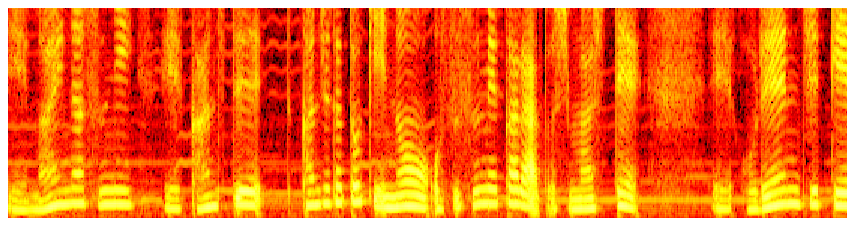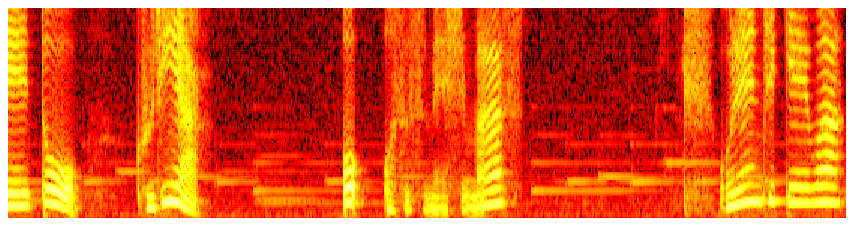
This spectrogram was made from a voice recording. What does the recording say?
えマイナスに、え感じて感じた時のおすすめカラーとしまして、えオレンジ系とクリアをおすすめします。オレンジ系は、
